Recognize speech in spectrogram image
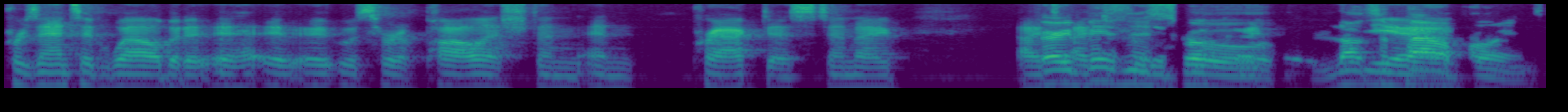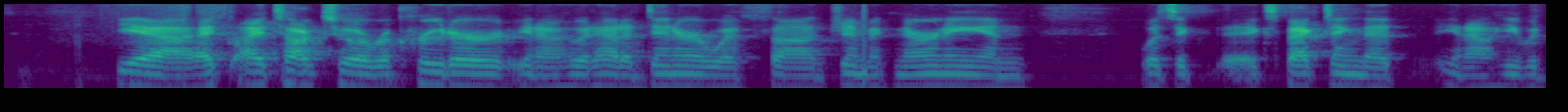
presented well, but it, it, it, was sort of polished and and practiced. And I, I very I, business I, school, lots yeah, of PowerPoints. Yeah, I, I, talked to a recruiter, you know, who had had a dinner with uh, Jim McNerney and was expecting that you know he would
